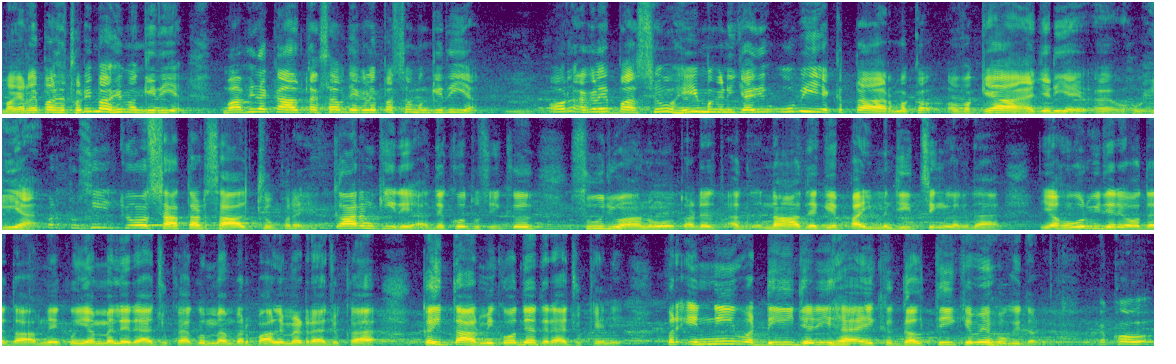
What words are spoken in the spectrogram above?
ਮਗਰਲੇ ਪਾਸੇ ਥੋੜੀ ਮਾਫੀ ਮੰਗੀ ਦੀ ਆ। ਮਾਫੀ ਤਾਂ ਅਕਾਲ ਤਖਤ ਸਾਹਿਬ ਦੇ ਅਗਲੇ ਪਾਸੋਂ ਮੰਗੀ ਦੀ ਆ। ਔਰ ਅਗਲੇ ਪਾਸਿਓਂ ਹੀ ਮੰਗਣੀ ਚਾਹੀਦੀ ਉਹ ਵੀ ਇੱਕ ਧਾਰਮਿਕ ਅਵਗਿਆ ਹੈ ਜਿਹੜੀ ਹੋਈ ਆ। ਪਰ ਤੁਸੀਂ ਕਿਉਂ 7-8 ਸਾਲ ਚੁੱਪ ਰਹੇ? ਕਾਰਨ ਕੀ ਰਿਹਾ? ਦੇਖੋ ਤੁਸੀਂ ਇੱਕ ਸੂਝਵਾਨ ਹੋ ਤੁਹਾਡੇ ਨਾਂ ਦੇ ਅੱਗੇ ਭਾਈ ਮਨਜੀਤ ਸਿੰਘ ਲੱਗਦਾ ਜਾਂ ਹੋਰ ਵੀ ਜਿਹੜੇ ਅਹੁਦੇਦਾਰ ਨੇ ਕੋਈ ਐਮਐਲਏ ਰਹਿ ਚੁੱਕਾ ਕੋਈ ਮੈਂਬਰ ਪਾਰਲੀਮੈਂਟ ਰਹਿ ਚੁੱਕਾ ਕਈ ਧਾਰਮਿਕ ਅਹੁਦਿਆਂ ਤੇ ਰਹਿ ਚੁੱਕੇ ਨੇ। ਪਰ ਇੰਨੀ ਵੱਡੀ ਜਿਹੜੀ ਹੈ ਇੱਕ ਗਲਤੀ ਕਿਵੇਂ ਹੋ ਗਈ ਤੁਹਾਡੀ? ਦੇਖੋ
